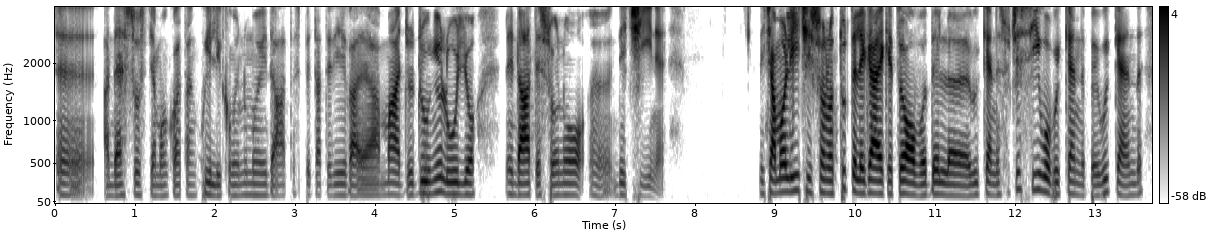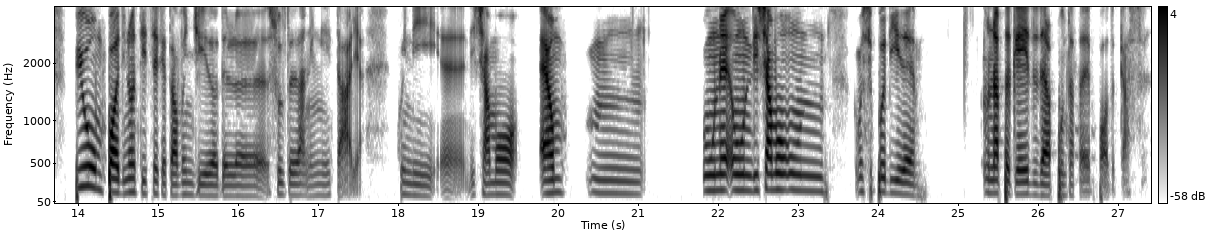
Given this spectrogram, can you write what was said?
eh, adesso stiamo ancora tranquilli come numero di date, aspettate di arrivare a maggio, giugno, luglio, le date sono eh, decine. Diciamo lì ci sono tutte le gare che trovo del weekend successivo, weekend per weekend, più un po' di notizie che trovo in giro del, sul running in Italia. Quindi eh, diciamo è un, mm, un, un, diciamo un, come si può dire, un upgrade della puntata del podcast.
